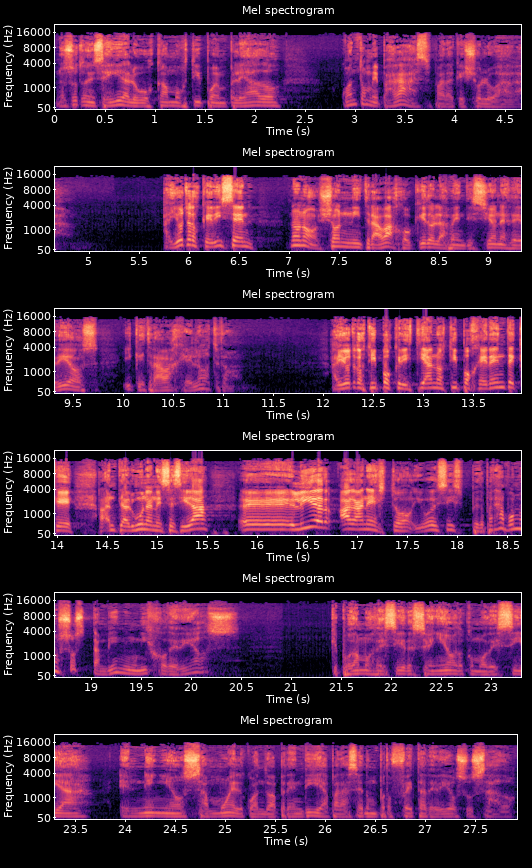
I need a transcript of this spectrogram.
nosotros enseguida lo buscamos tipo empleado, ¿cuánto me pagás para que yo lo haga? Hay otros que dicen, no, no, yo ni trabajo, quiero las bendiciones de Dios y que trabaje el otro. Hay otros tipos cristianos, tipo gerente, que ante alguna necesidad, eh, líder, hagan esto. Y vos decís, pero pará, vos no sos también un hijo de Dios. Que podamos decir, Señor, como decía el niño Samuel cuando aprendía para ser un profeta de Dios usado.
